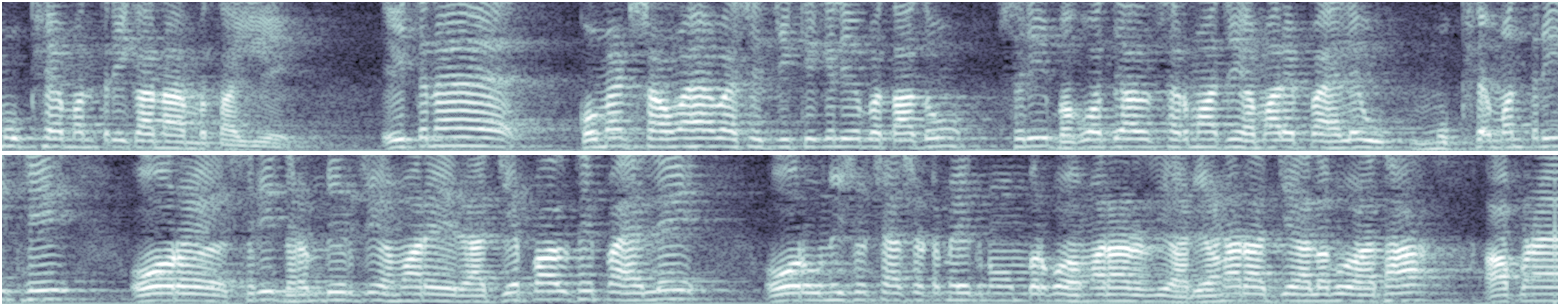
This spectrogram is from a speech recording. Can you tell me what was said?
मुख्यमंत्री का नाम बताइए। इतने कमेंट्स आए हैं, वैसे जीके के लिए बता दूँ। श्री भगवत शर्मा जी हमारे पहले मुख्यमंत्री थे और श्री धर्मवीर जी हमारे राज्यपाल थे पहले और उन्नीस सौ छियासठ में एक नवंबर को हमारा हरियाणा राज्य अलग हुआ था। अपने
